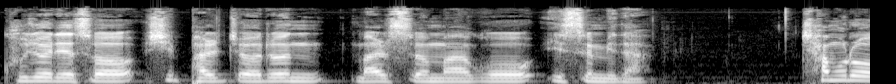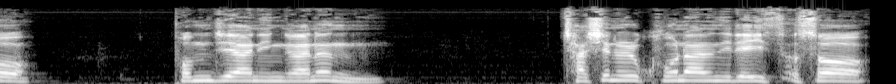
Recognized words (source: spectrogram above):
9절에서 18절은 말씀하고 있습니다. 참으로 범죄한 인간은 자신을 구원하는 일에 있어서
